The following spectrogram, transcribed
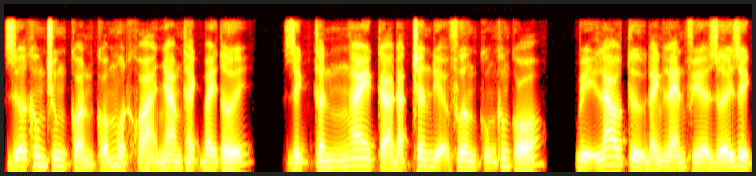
giữa không trung còn có một khỏa nham thạch bay tới, dịch thần ngay cả đặt chân địa phương cũng không có, bị lao tử đánh lén phía dưới dịch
